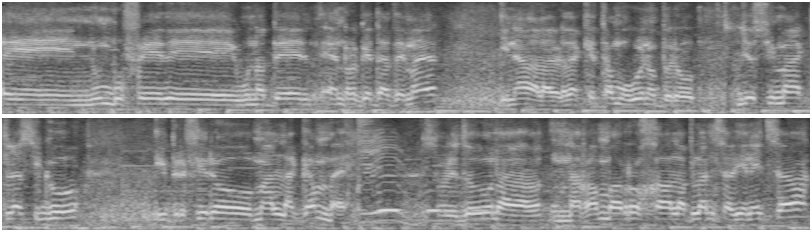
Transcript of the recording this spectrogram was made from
en un buffet de un hotel en Roquetas de Mar. Y nada, la verdad es que está muy bueno, pero yo soy más clásico y prefiero más las gambas. Sobre todo una, una gamba roja a la plancha bien hecha.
